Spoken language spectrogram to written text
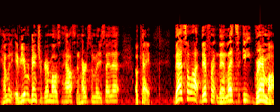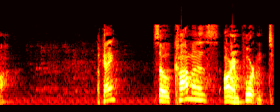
How many, have you ever been to your grandma's house and heard somebody say that? Okay. That's a lot different than let's eat grandma. Okay? So commas are important.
